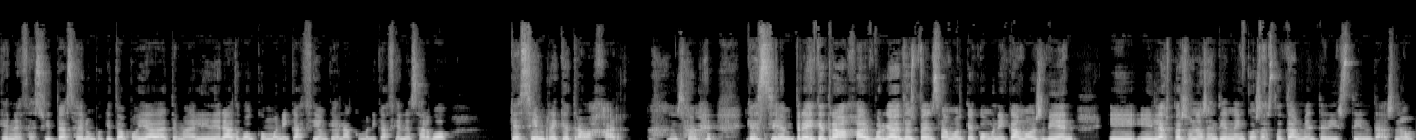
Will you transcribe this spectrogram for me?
que, necesita ser un poquito apoyada, tema de liderazgo, comunicación, que la comunicación es algo que siempre hay que trabajar, ¿sabes? Que siempre hay que trabajar porque a veces pensamos que comunicamos bien y, las personas entienden cosas totalmente distintas, ¿no?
